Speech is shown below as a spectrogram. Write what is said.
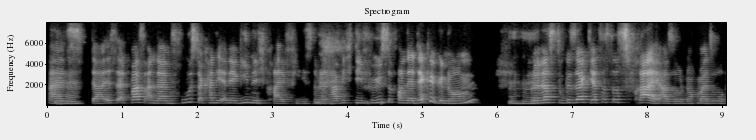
Als mhm. da ist etwas an deinem Fuß, da kann die Energie nicht frei fließen. Und dann habe ich die Füße von der Decke genommen Mhm. Und dann hast du gesagt, jetzt ist es frei. Also nochmal so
